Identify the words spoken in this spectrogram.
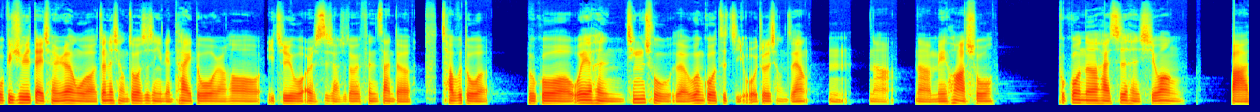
我必须得承认，我真的想做的事情有点太多，然后以至于我二十四小时都会分散的差不多。不过我也很清楚的问过自己，我就是想这样，嗯，那那没话说。不过呢，还是很希望把。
